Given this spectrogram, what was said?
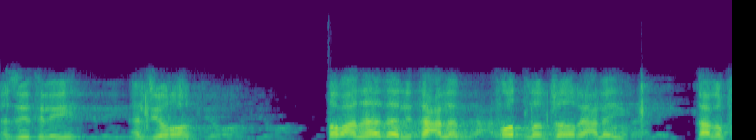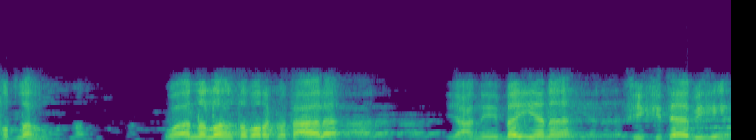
أذية الإيه؟ الجيران. طبعا هذا لتعلم فضل الجار عليك تعلم فضله. وأن الله تبارك وتعالى يعني بين في كتابه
